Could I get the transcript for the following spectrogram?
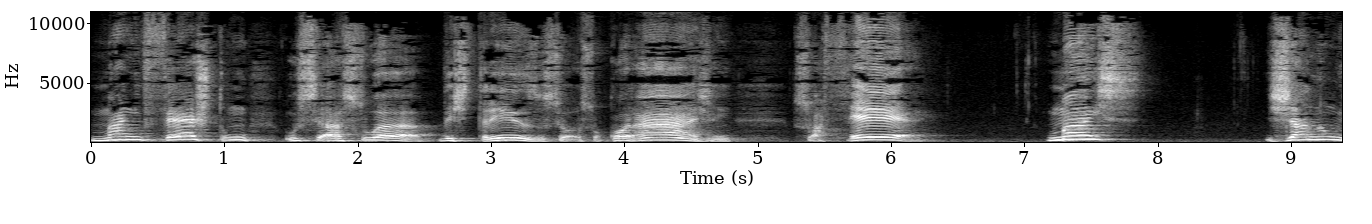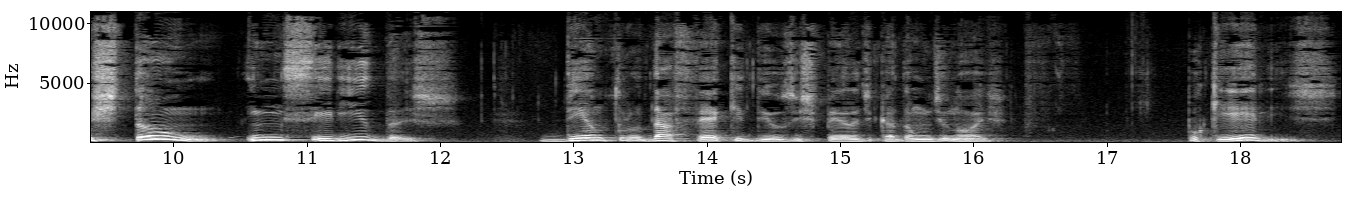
manifestam a sua destreza, a sua coragem, sua fé, mas já não estão inseridas dentro da fé que Deus espera de cada um de nós. Porque eles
